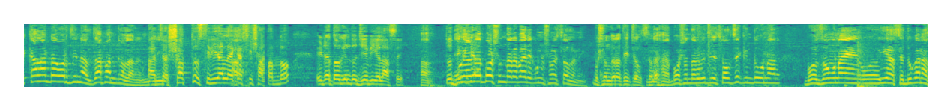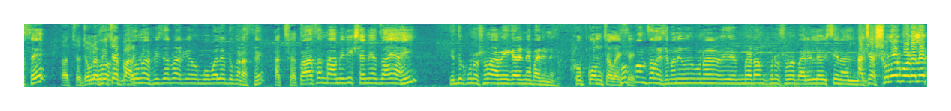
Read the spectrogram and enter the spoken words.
এই কালারটা অরিজিনাল জাপান কালার আচ্ছা সিরিয়াল একাশি সাতান্ন এটা তো কিন্তু জেবিএল আছে। হ্যাঁ। তো দুইটা বসুন্ধরা বাইরে কোনো সময় চলে নাই। বসুন্ধরাতেই চলছে না? হ্যাঁ বসুন্ধরার ভিতরে চলছে কিন্তু ওনার যমুনায় ই আছে দোকান আছে। আচ্ছা Jamuna feature park Jamuna feature পার্কে মোবাইলের দোকান আছে। আচ্ছা তো আছেন ভাই, আমি রিক্সা নিয়ে যাই আহি। কিন্তু কোনো সময় আমি গাড়ি নিয়ে বাইরে নেই। খুব কম খুব চালাইছে। কম চালাইছে মানে ওনার ম্যাডাম কোনো সময় বাইরে লইছে না আচ্ছা ষোলোর মডেলের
